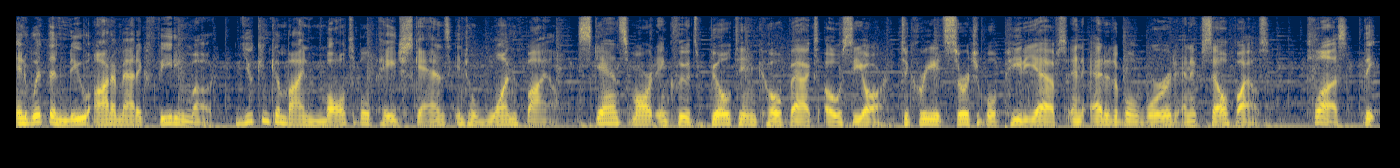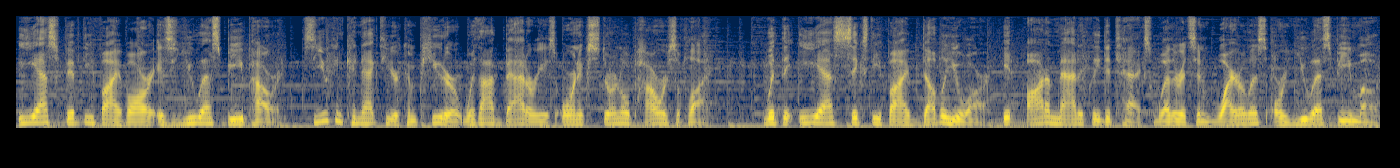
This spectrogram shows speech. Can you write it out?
And with the new automatic feeding mode, you can combine multiple page scans into one file. ScanSmart includes built-in Kofax OCR to create searchable PDFs and editable Word and Excel files. Plus, the ES55R is USB powered, so you can connect to your computer without batteries or an external power supply. With the ES65WR, it automatically detects whether it's in wireless or USB mode.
